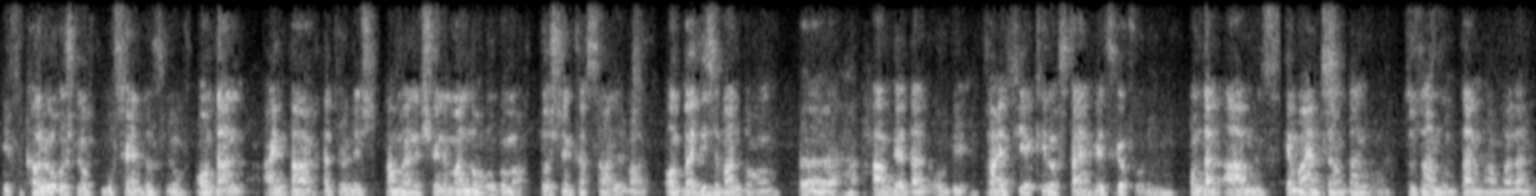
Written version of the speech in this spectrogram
Diese Kalorischluft, Bucento-Schlucht. Und dann einen Tag natürlich haben wir eine schöne Wanderung gemacht durch den Kastanienwald. Und bei dieser Wanderung äh, haben wir dann irgendwie drei, vier Kilo Steinpilz gefunden. Und dann abends gemeinsam dann zusammen, dann haben wir dann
